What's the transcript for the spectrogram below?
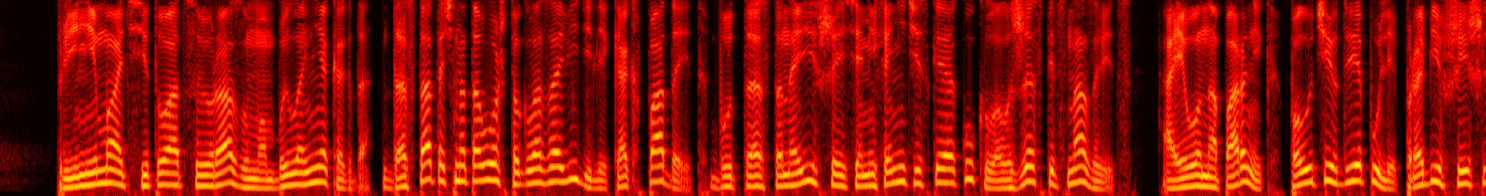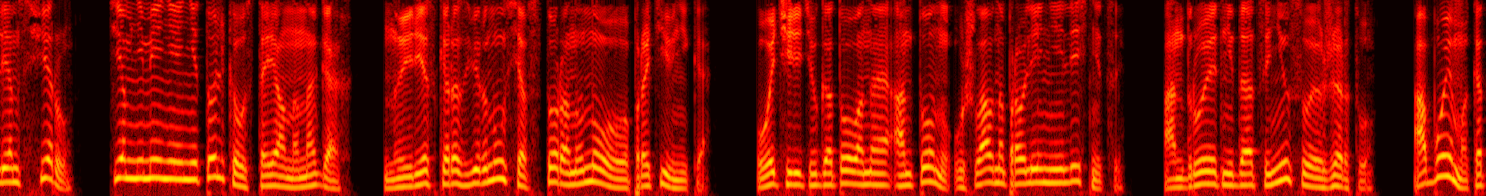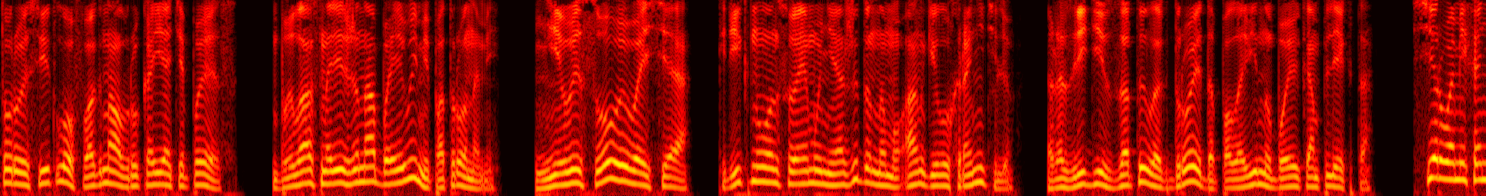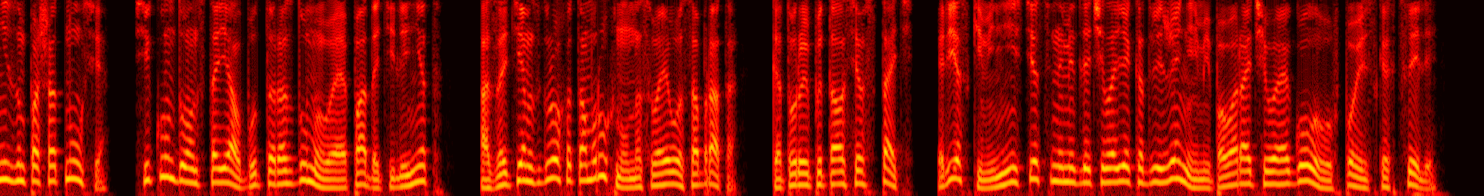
Принимать ситуацию разумом было некогда. Достаточно того, что глаза видели, как падает, будто остановившаяся механическая кукла лже-спецназовец, а его напарник, получив две пули, пробившие шлем сферу, тем не менее не только устоял на ногах, но и резко развернулся в сторону нового противника. Очередь, уготованная Антону, ушла в направлении лестницы. Андроид недооценил свою жертву, Обойма, которую Светлов вогнал в рукоять ПС, была снаряжена боевыми патронами. «Не высовывайся!» – крикнул он своему неожиданному ангелу-хранителю, разрядив затылок дроида половину боекомплекта. Сервомеханизм пошатнулся. Секунду он стоял, будто раздумывая, падать или нет, а затем с грохотом рухнул на своего собрата, который пытался встать, резкими, неестественными для человека движениями, поворачивая голову в поисках цели.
